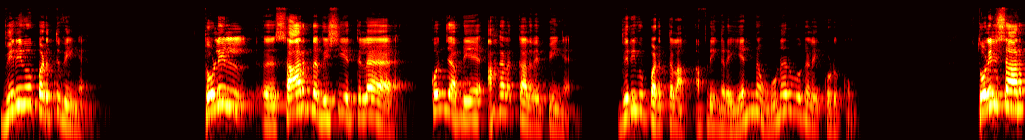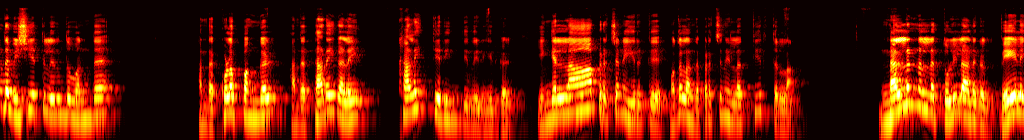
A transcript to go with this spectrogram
விரிவுபடுத்துவீங்க. தொழில் சார்ந்த விஷயத்தில் கொஞ்சம் அப்படியே அகலக்கால் வைப்பீங்க. விரிவுபடுத்தலாம் அப்படிங்கிற எண்ண உணர்வுகளை கொடுக்கும். தொழில் சார்ந்த விஷயத்திலிருந்து வந்த அந்த குழப்பங்கள் அந்த தடைகளை களைத்தெறிந்துவீர்கள் எங்கெல்லாம் பிரச்சனை இருக்குது முதல்ல அந்த பிரச்சனையெல்லாம் தீர்த்துடலாம். நல்ல நல்ல தொழிலாளர்கள் வேலை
